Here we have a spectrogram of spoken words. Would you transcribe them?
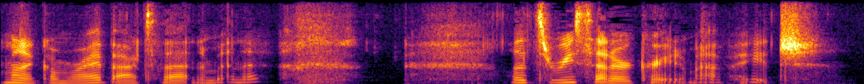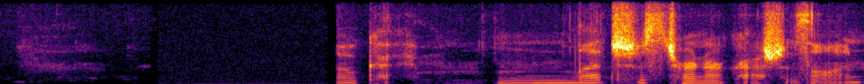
I'm to come right back to that in a minute. let's reset our create a map page. Okay, mm, let's just turn our crashes on.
